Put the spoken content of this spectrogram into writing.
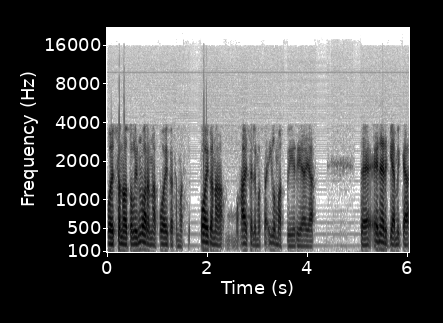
voisi sanoa, että oli nuorena poikana haiselemassa ilmapiiriä ja se energia, mikä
